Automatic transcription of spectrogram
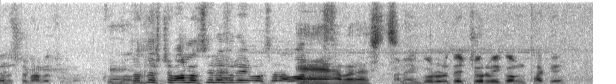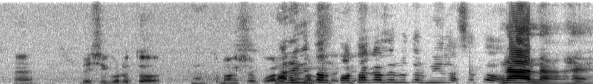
যথেষ্ট ভালো ছিল। যথেষ্ট ভালো ছিল বলে এই বছর আবার হ্যাঁ আবার আসছি। মানে গরুতে চর্বি কম থাকে হ্যাঁ? দেশি গরু তো তো মাংসের মানে কি তার কথা কাজের ভিতর মিল আছে তো? না না হ্যাঁ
